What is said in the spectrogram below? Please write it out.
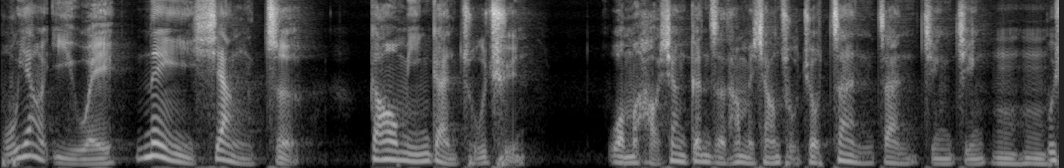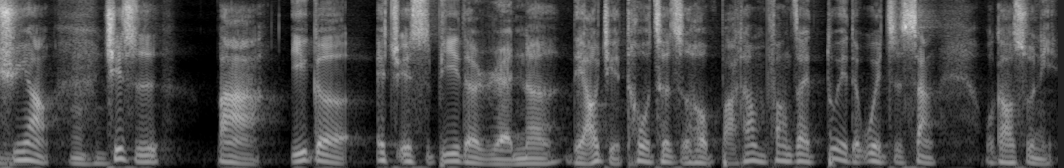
不要以为内向者高敏感族群，我们好像跟着他们相处就战战兢兢。嗯嗯，不需要。其实把一个 HSP 的人呢，了解透彻之后，把他们放在对的位置上，我告诉你，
